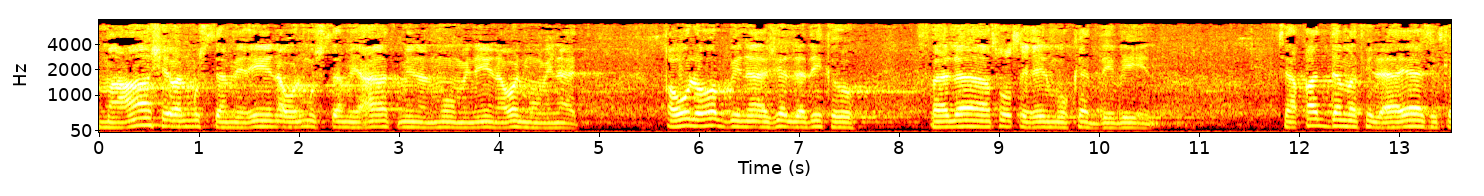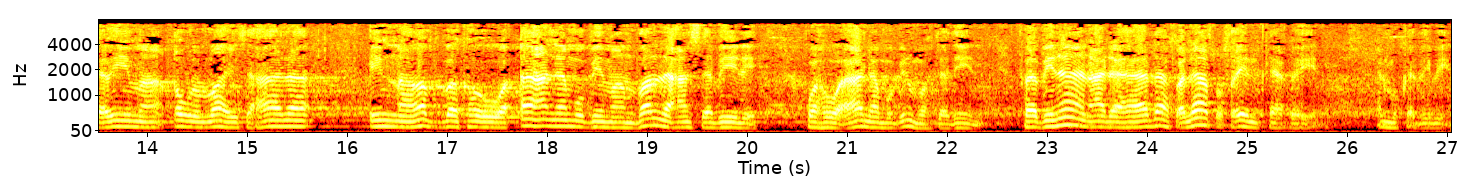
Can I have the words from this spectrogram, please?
معاشر المستمعين والمستمعات من المؤمنين والمؤمنات. قول ربنا جل ذكره فلا تطع المكذبين. تقدم في الآيات الكريمة قول الله تعالى إن ربك هو أعلم بمن ضل عن سبيله وهو أعلم بالمهتدين. فبناء على هذا فلا تطع الكافرين المكذبين.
